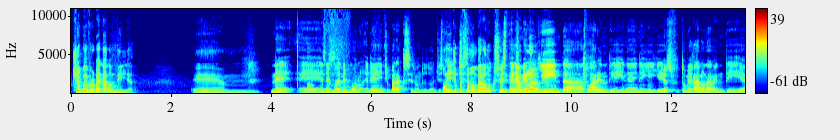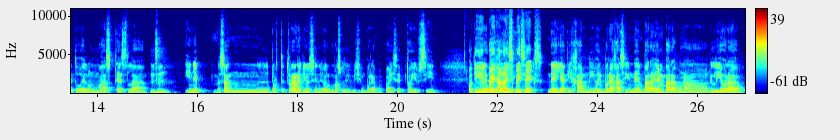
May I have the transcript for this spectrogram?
και από ευρωπαϊκά κονδύλια. Ε, μ, Ναι, ε, είναι μο- είναι μόνο, είναι είναι παράξενο τούτο. Και όχι, στην- είναι θέμα και παραδοξότητας. στην απλά- Αμερική τα, το R&D είναι, είναι κυρίως το μεγάλο R&D, ε, το Elon Musk, Tesla. Μμμ. Είναι σαν, ε, προχτε- τώρα ανακοίνωσε ο Elon Musk ότι η μισή μπορεί να πάει σε πτώγευση. Ότι Γιατί- δεν πάει καλά η γιατί- SpaceX. Ναι, γιατί χάνει, όχι μπορεί να χάσει, ναι, παρά, εν παράγουν γλύωρα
